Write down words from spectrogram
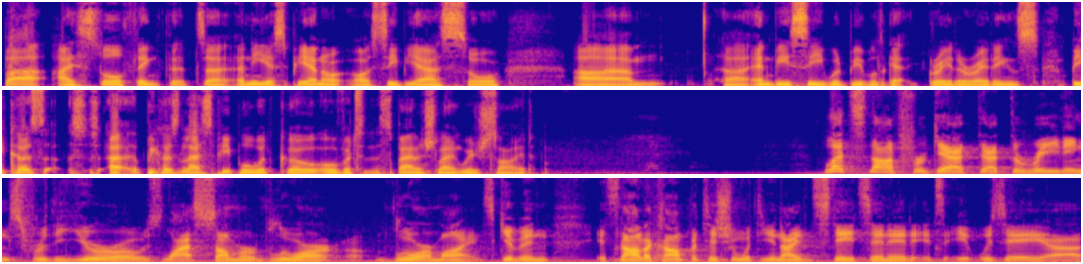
but I still think that uh, an ESPN or, or CBS or um, uh, NBC would be able to get greater ratings because uh, because less people would go over to the Spanish language side. Let's not forget that the ratings for the Euros last summer blew our blew our minds. Given it's not a competition with the United States in it, it's it was a uh,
